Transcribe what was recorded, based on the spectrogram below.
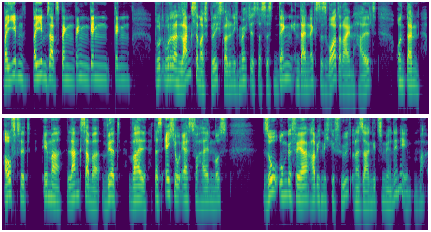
bei jedem, bei jedem Satz, ding, ding, ding, ding, wo, wo, du dann langsamer sprichst, weil du nicht möchtest, dass das Deng in dein nächstes Wort reinhallt und dein Auftritt immer langsamer wird, weil das Echo erst verhallen muss. So ungefähr habe ich mich gefühlt und dann sagen die zu mir, nee, nee, mach,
